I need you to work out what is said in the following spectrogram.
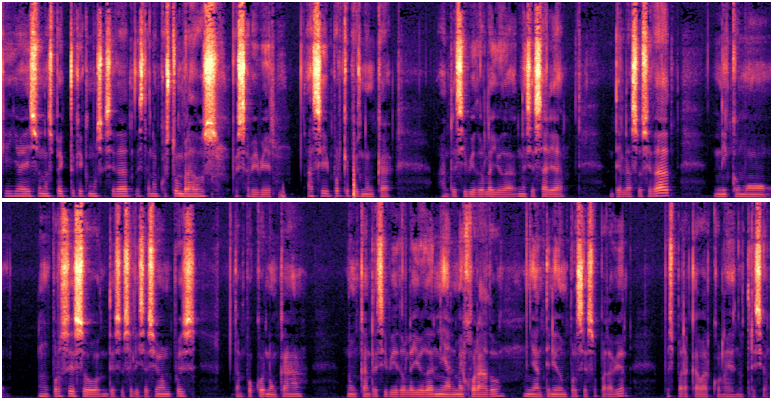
que ya es un aspecto que como sociedad están acostumbrados pues a vivir así porque pues nunca han recibido la ayuda necesaria de la sociedad ni como un proceso de socialización pues tampoco nunca, nunca han recibido la ayuda ni han mejorado ni han tenido un proceso para bien, pues para acabar con la desnutrición.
